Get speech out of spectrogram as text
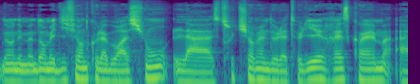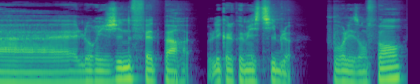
dans, dans, mes différentes collaborations, la structure même de l'atelier reste quand même à l'origine faite par l'école comestible pour les enfants.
